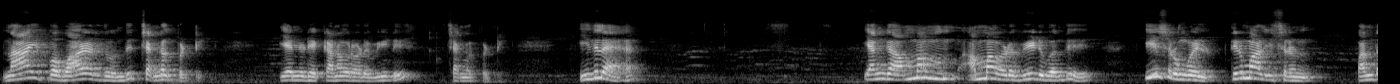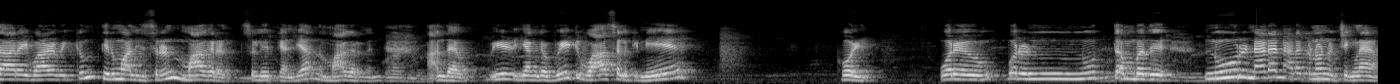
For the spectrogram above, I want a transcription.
நான் இப்போ வாழறது வந்து செங்கல்பட்டு. என்னுடைய கணவரோட வீடு செங்கல்பட்டு. இதில் எங்கள் அம்மா அம்மாவோட வீடு வந்து ஈஸ்வரன் கோயில் திருமாலீஸ்வரன் வந்தாரை வாழ வைக்கும் திருமாலீஸ்வரன் மாகரன். சொல்லியிருக்கேன் இல்லையா? அந்த மாகரன். அந்த வீ எங்கள் வீட்டு வாசலுக்கு நேர் கோயில். ஒரு ஒரு நூற்றம்பது நூறு நட நடக்கணும்னு வச்சுங்களேன்.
